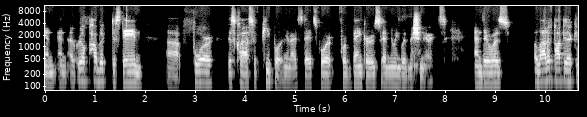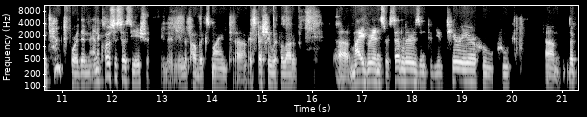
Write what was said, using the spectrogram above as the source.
and, and a real public disdain uh, for this class of people in the United States, for for bankers and New England missionaries, and there was a lot of popular contempt for them and a close association in the in the public's mind, uh, especially with a lot of uh, migrants or settlers into the interior who who um, the,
